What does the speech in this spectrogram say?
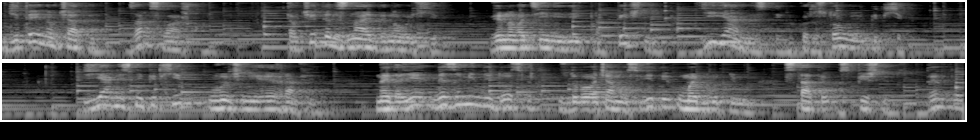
Дітей навчати зараз важко, та вчитель знайде новий хід. В інноваційний вік практичний діяльності використовує підхід. Діяльнісний підхід у вивченні географії надає незамінний досвід здобувачам освіти у майбутньому стати успішним студентом,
